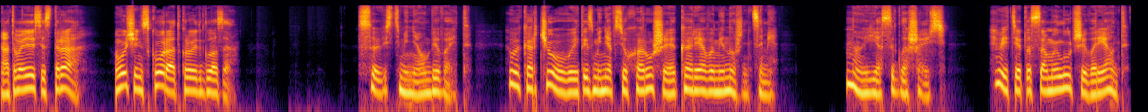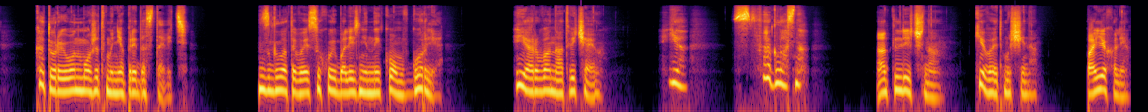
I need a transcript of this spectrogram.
А твоя сестра очень скоро откроет глаза». Совесть меня убивает. Выкорчевывает из меня все хорошее корявыми ножницами. Но я соглашаюсь. Ведь это самый лучший вариант, который он может мне предоставить. Сглатывая сухой болезненный ком в горле, я рвано отвечаю. «Я согласна». «Отлично», — кивает мужчина. «Поехали».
